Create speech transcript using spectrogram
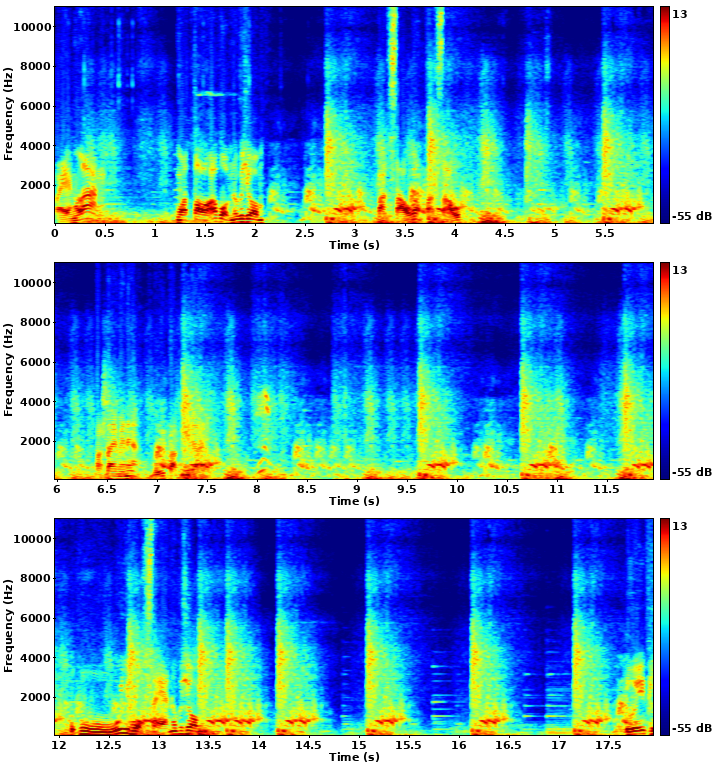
แปลงล่างหัวต่อครับผมท่านผู้ชม ปักเสาก่อนปักเสา ปักได้ไหมเนี่ยหรือปักไม่ได้โอ้โหหกแสนท่านผู้ชม ดู EP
